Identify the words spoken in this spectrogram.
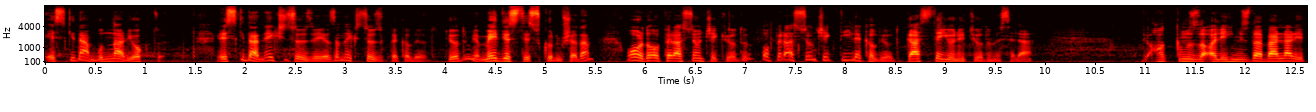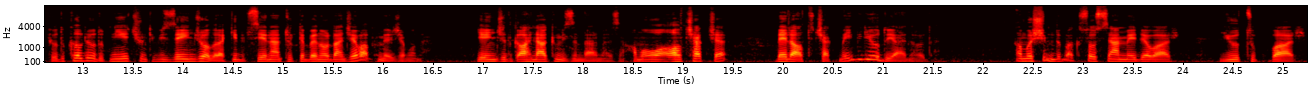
Eskiden bunlar yoktu. Eskiden ekşi sözlüğe yazan ekşi sözlükte kalıyordu. Diyordum ya medya sitesi kurmuş adam. Orada operasyon çekiyordu. Operasyon çektiğiyle kalıyordu. Gazete yönetiyordu mesela. Hakkımızda aleyhimizde haberler yapıyordu. Kalıyorduk. Niye? Çünkü biz yayıncı olarak gidip CNN Türk'te ben oradan cevap mı vereceğim ona? Yayıncılık ahlakım izin vermez. Ama o alçakça bel altı çakmayı biliyordu yani oradan. Ama şimdi bak sosyal medya var, YouTube var,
